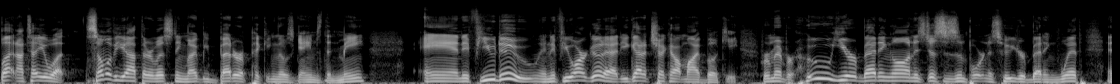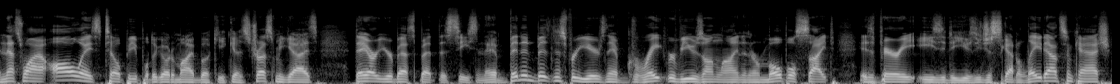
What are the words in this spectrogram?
But I'll tell you what, some of you out there listening might be better at picking those games than me. And if you do, and if you are good at it, you got to check out my bookie. Remember, who you're betting on is just as important as who you're betting with. And that's why I always tell people to go to my bookie because trust me, guys, they are your best bet this season. They have been in business for years and they have great reviews online, and their mobile site is very easy to use. You just got to lay down some cash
